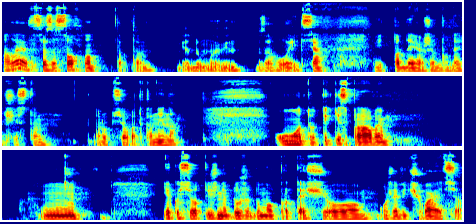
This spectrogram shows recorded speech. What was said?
Але все засохло. Тобто, я думаю, він загоїться, відпаде, вже буде чисто рубцьова тканина. От, от такі справи. Якось цього тижня дуже думав про те, що вже відчувається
